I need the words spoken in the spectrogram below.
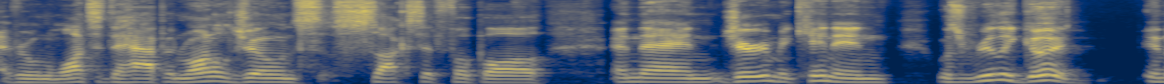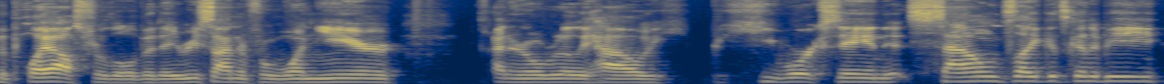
everyone wants it to happen. Ronald Jones sucks at football, and then Jerick McKinnon was really good in the playoffs for a little bit. They re-signed him for one year. I don't know really how he, works in. It sounds like it's going to be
